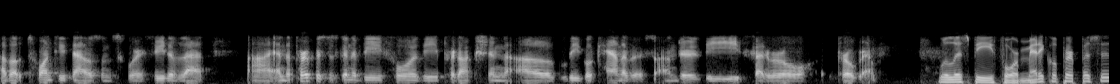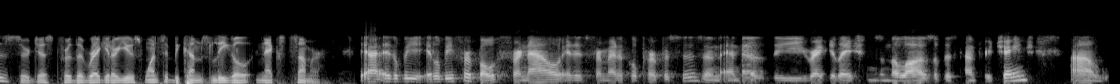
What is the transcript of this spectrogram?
about 20,000 square feet of that. Uh, and the purpose is going to be for the production of legal cannabis under the federal program. Will this be for medical purposes or just for the regular use once it becomes legal next summer? Yeah, it'll be it'll be for both. For now, it is for medical purposes, and, and as the regulations and the laws of this country change, um,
